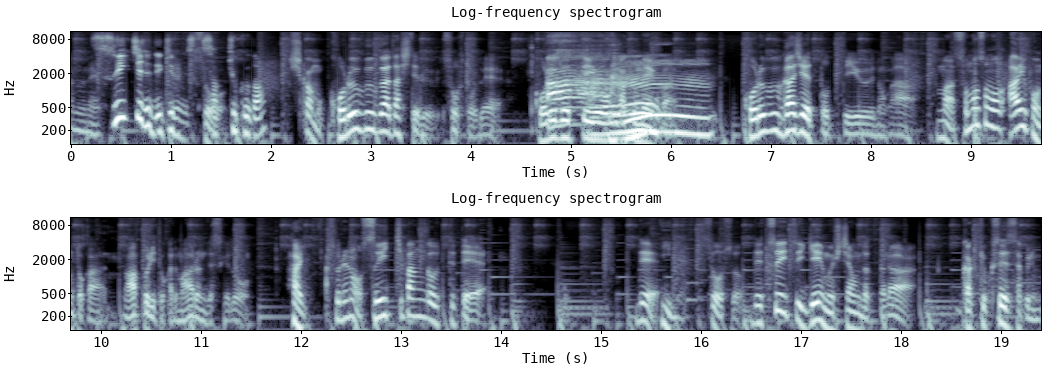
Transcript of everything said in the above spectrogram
あのねスイッチでできるんですか？作曲が？しかもコルグが出してるソフトでコルグっていう音楽メーカーうんコルグガジェットっていうのがまあそもそも iPhone とかのアプリとかでもあるんですけどはい。それのスイッチ版が売っててでいいね。そうそう。で、ついついゲームしちゃうんだったら、楽曲制作に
